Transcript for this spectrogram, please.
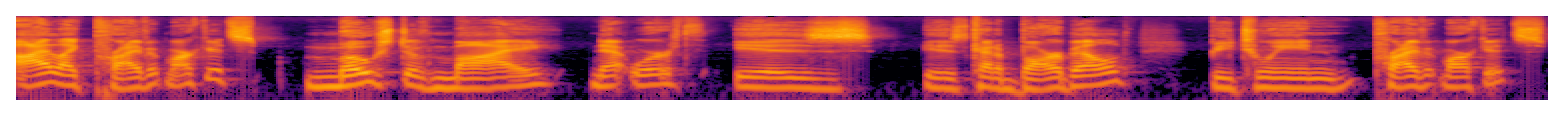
I like private markets. Most of my net worth is is kind of barbelled between private markets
